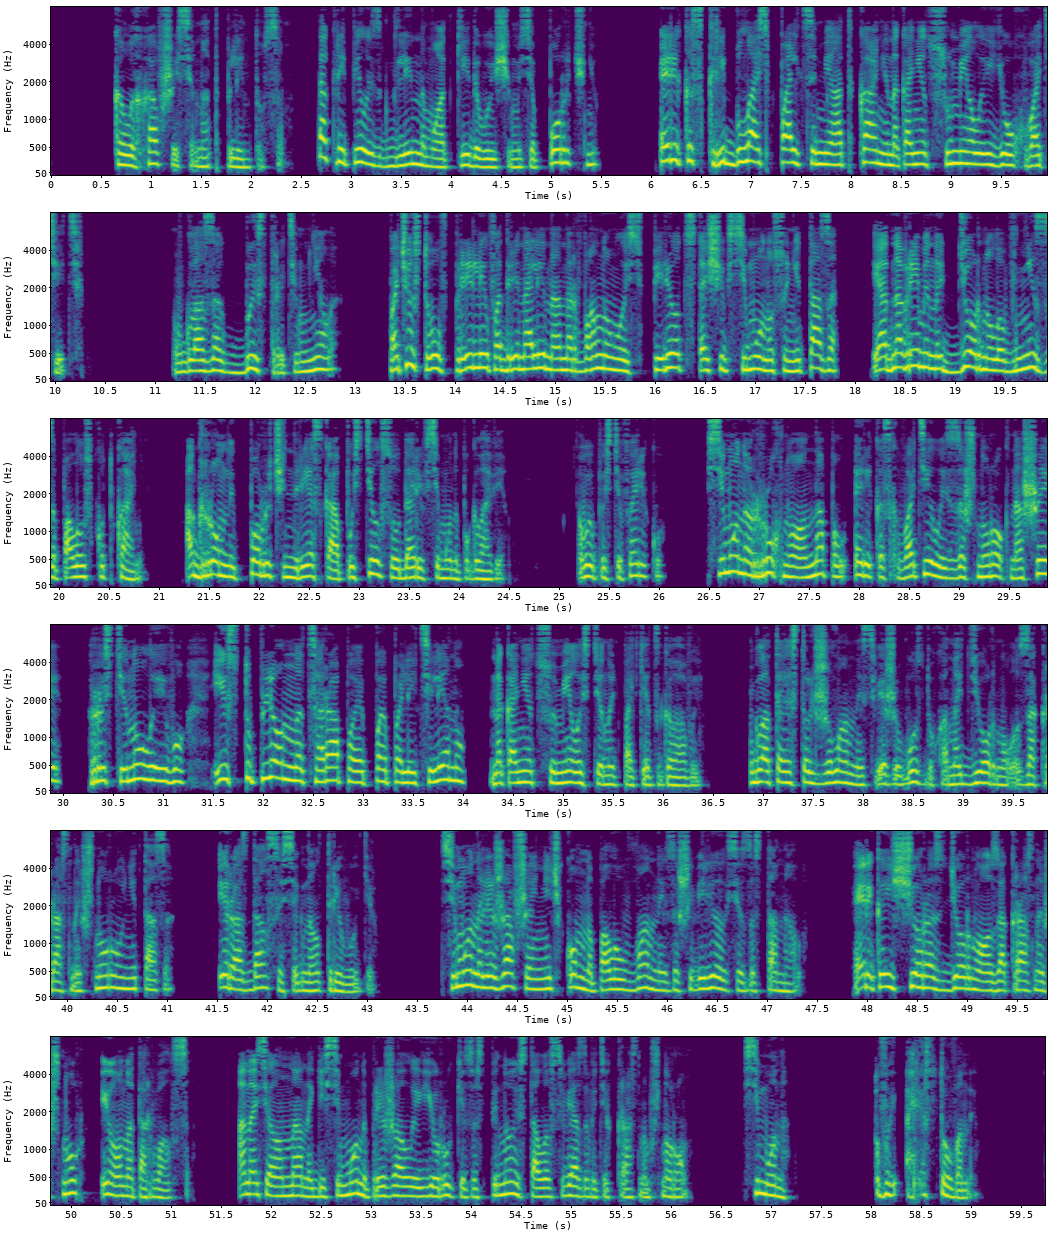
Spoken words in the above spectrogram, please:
колыхавшейся над плинтусом. Так крепилась к длинному откидывающемуся поручню. Эрика скреблась пальцами от ткани, наконец сумела ее ухватить. В глазах быстро темнело. Почувствовав прилив адреналина, она рванулась вперед, стащив Симону с унитаза и одновременно дернула вниз за полоску ткани. Огромный поручень резко опустился, ударив Симона по голове. Выпустив Эрику, Симона рухнула на пол, Эрика схватилась за шнурок на шее, растянула его и, иступленно царапая по полиэтилену, наконец сумела стянуть пакет с головы. Глотая столь желанный свежий воздух, она дернула за красный шнур у унитаза, и раздался сигнал тревоги. Симона, лежавшая ничком на полу в ванной, зашевелилась и застонала. Эрика еще раз дернула за красный шнур, и он оторвался. Она села на ноги Симоны, прижала ее руки за спиной и стала связывать их красным шнуром. «Симона, вы арестованы», —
